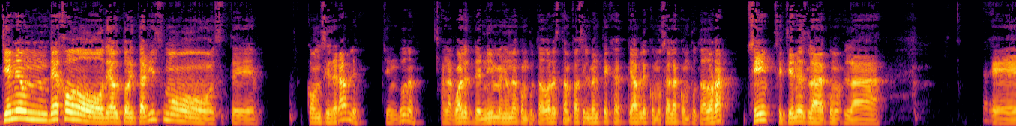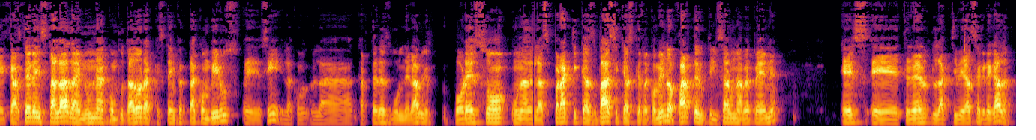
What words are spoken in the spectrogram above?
Tiene un dejo de autoritarismo este, considerable, sin duda. La wallet de NIM en una computadora es tan fácilmente hackeable como sea la computadora. Sí, si tienes la, la eh, cartera instalada en una computadora que está infectada con virus, eh, sí, la, cartera es vulnerable. Por eso, una de las prácticas básicas que recomiendo, aparte de utilizar una VPN, es eh, tener la actividad segregada.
